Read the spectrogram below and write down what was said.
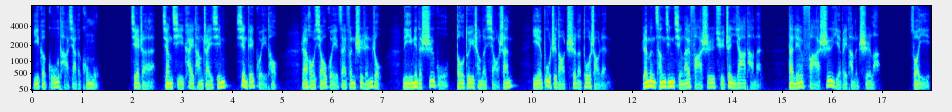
一个古塔下的空墓，接着将其开膛摘心献给鬼头，然后小鬼再分吃人肉，里面的尸骨都堆成了小山，也不知道吃了多少人。人们曾经请来法师去镇压他们，但连法师也被他们吃了。所以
